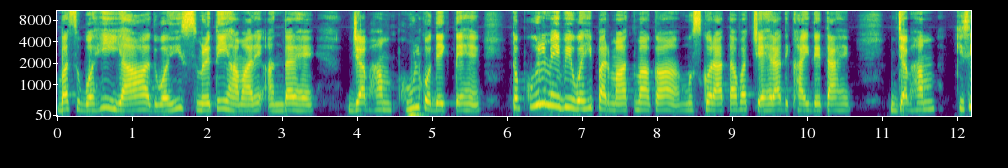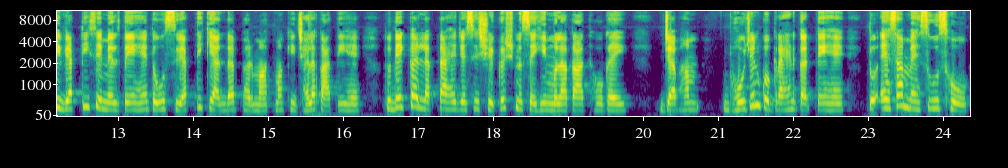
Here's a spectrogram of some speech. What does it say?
बस वही याद, वही स्मृति हमारे अंदर है। जब हम फूल को देखते हैं तो फूल में भी वही परमात्मा का मुस्कुराता हुआ चेहरा दिखाई देता है। जब हम किसी व्यक्ति से मिलते हैं तो उस व्यक्ति के अंदर परमात्मा की झलक आती है। तो देखकर लगता है जैसे श्री कृष्ण से ही मुलाकात हो गई। जब हम भोजन को ग्रहण करते हैं तो ऐसा महसूस हो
